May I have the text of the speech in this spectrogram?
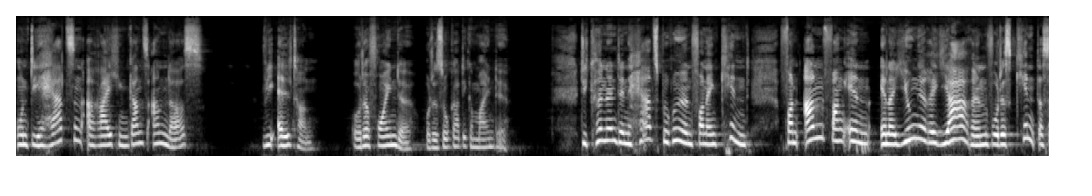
und die Herzen erreichen ganz anders wie Eltern oder Freunde oder sogar die Gemeinde. Die können den Herz berühren von ein Kind von Anfang in, in einer jüngere Jahren, wo das Kind das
